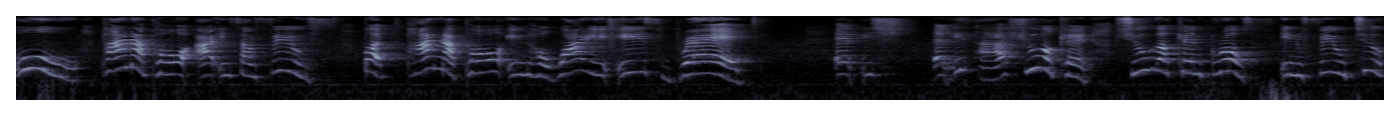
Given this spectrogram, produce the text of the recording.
Ooh, pineapple are in some fields, but pineapple in Hawaii is bread, and it and it has sugar cane. Sugar cane grows in field too.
